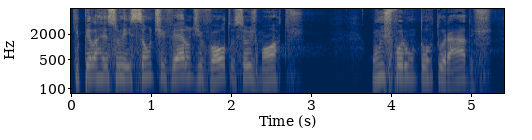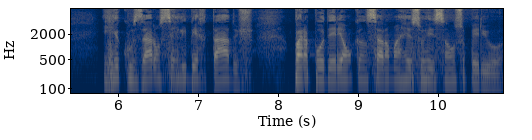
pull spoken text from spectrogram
que pela ressurreição tiveram de volta os seus mortos. Uns foram torturados, e recusaram ser libertados para poderem alcançar uma ressurreição superior.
